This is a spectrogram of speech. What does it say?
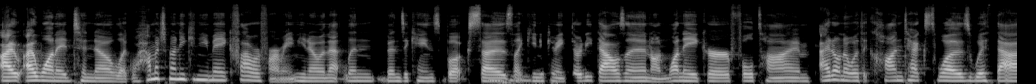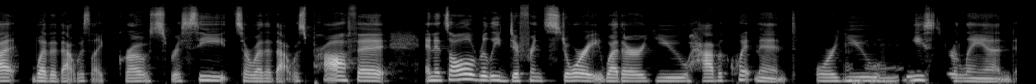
I, I wanted to know like, well, how much money can you make flower farming? You know, and that Lynn Benzakene's book says mm-hmm. like you can make thirty thousand on one acre full time. I don't know what the context was with that, whether that was like gross receipts or whether that was profit. And it's all a really different story, whether you have equipment or you mm-hmm. lease your land,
